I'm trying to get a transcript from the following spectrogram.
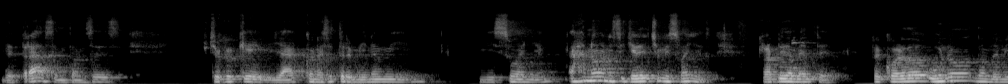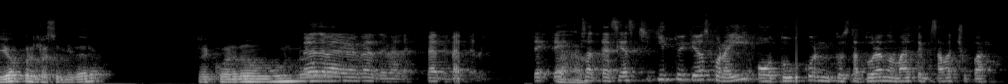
detrás, entonces yo creo que ya con eso termina mi, mi sueño. Ah, no, ni siquiera he dicho mis sueños. Rápidamente. Recuerdo uno donde me iba por el resumidero. Recuerdo uno. Espérate, espérate, espérate, espérate. Te- te- o sea, ¿te hacías chiquito y te ibas por ahí o tú con tu estatura normal te empezaba a chupar?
